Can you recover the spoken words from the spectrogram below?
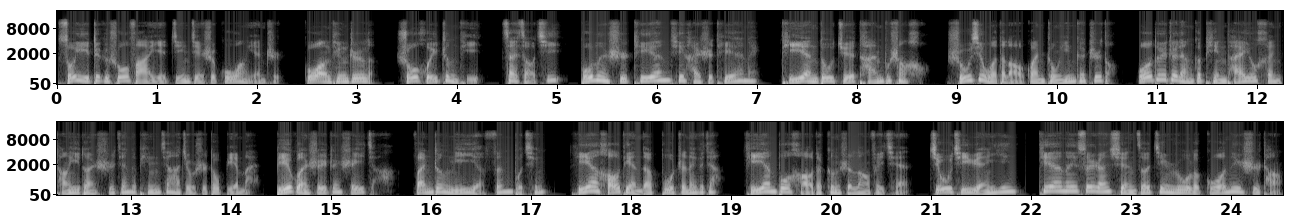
所以这个说法也仅仅是孤妄言之，孤妄听之了。说回正题。在早期，不论是 TNT 还是 TMA，体验都绝谈不上好。熟悉我的老观众应该知道，我对这两个品牌有很长一段时间的评价就是都别买，别管谁真谁假，反正你也分不清。体验好点的不值那个价，体验不好的更是浪费钱。究其原因，TMA 虽然选择进入了国内市场，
